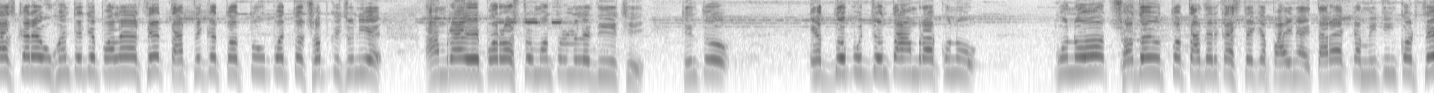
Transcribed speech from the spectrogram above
কাজ করে ওখান থেকে যে পালায় আসছে, তার থেকে তথ্য, উপাত্য সব কিছু নিয়ে আমরা এই পররাষ্ট্র মন্ত্রণালয়ে দিয়েছি। কিন্তু এদ্য পর্যন্ত আমরা কোনো কোনো সদয় উত্তর তাদের কাছ থেকে পাই নাই। তারা একটা মিটিং করছে,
